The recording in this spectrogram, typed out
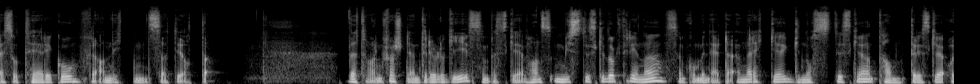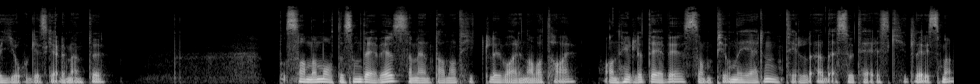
Esoterico fra 1978. Dette var den første i en triologi som beskrev hans mystiske doktrine, som kombinerte en rekke gnostiske, tantriske og yogiske elementer. På samme måte som Davies mente han at Hitler var en avatar han hyllet Devi som pioneren til desuterisk hitlerisme.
